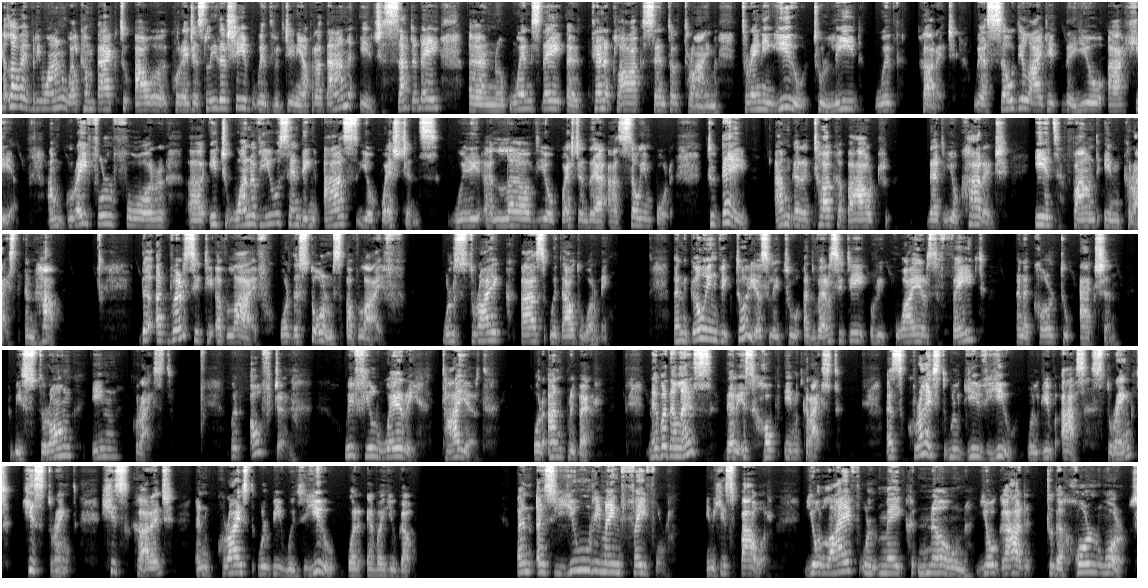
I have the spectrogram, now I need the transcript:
Hello, everyone. Welcome back to our Courageous Leadership with Virginia Prodan each Saturday and Wednesday at 10 o'clock Central Time, training you to lead with courage. We are so delighted that you are here. I'm grateful for uh, each one of you sending us your questions. We uh, love your questions, they are so important. Today, I'm going to talk about that your courage is found in Christ and how. The adversity of life or the storms of life will strike us without warning. And going victoriously through adversity requires faith and a call to action to be strong in Christ. But often we feel weary, tired, or unprepared. Nevertheless, there is hope in Christ. As Christ will give you, will give us strength, His strength, His courage, and Christ will be with you wherever you go. And as you remain faithful in His power, your life will make known your God to the whole world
